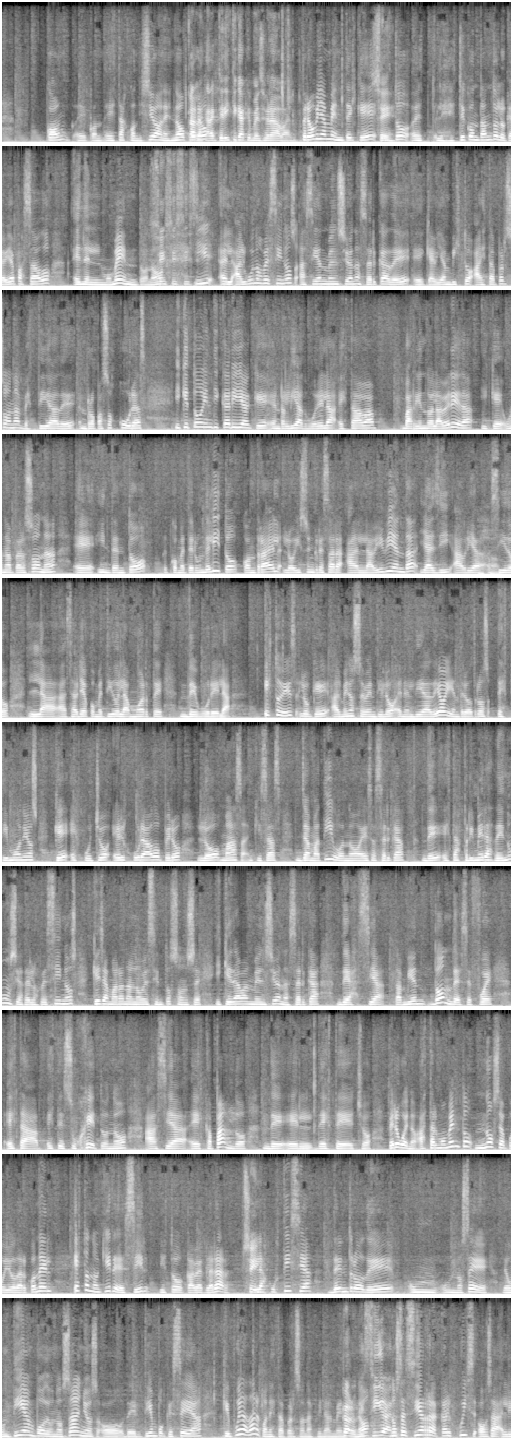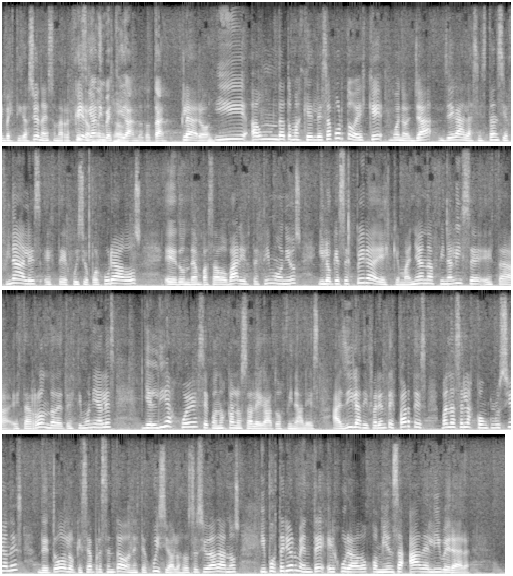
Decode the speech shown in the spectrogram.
con, eh, con estas condiciones, ¿no? Claro, las características que mencionaban. Pero obviamente que esto, les estoy contando lo que había pasado en el momento, ¿no? Sí, sí, sí. Y algunos vecinos hacían mención acerca de eh, que habían visto a esta persona vestida de ropas oscuras y que todo indicaría que en realidad Burela estaba barriendo la vereda y que una persona eh, intentó cometer un delito contra él, lo hizo ingresar a la vivienda y allí habría sido la, se habría cometido la muerte de Burela. Esto es lo que al menos se ventiló en el día de hoy, entre otros testimonios que escuchó el jurado, pero lo más quizás llamativo no es acerca de estas primeras denuncias de los vecinos que llamaron al 911 y que daban mención acerca de hacia también dónde se fue esta, este sujeto, ¿no? Hacia escapando de, de este hecho. Pero bueno, hasta el momento no se ha podido dar con él. Esto no quiere decir, y esto cabe aclarar, que la justicia dentro de un, no sé, de un tiempo, de unos años o del tiempo que sea, que pueda dar con esta persona finalmente, claro, ¿no? no se cierra acá el juicio, o sea, la investigación, a eso me refiero. Que sigan investigando, total. Claro, y a un dato más que les aporto es que, bueno, ya llega a las instancias finales este juicio por jurados, eh, donde han pasado varios testimonios, y lo que se espera es que mañana finalice esta, esta ronda de testimoniales y el día jueves se conozcan los alegatos finales. Allí las diferentes partes van a hacer las conclusiones de todo lo que se ha presentado en este juicio a los 12 ciudadanos y posteriormente el jurado comienza a deliberar.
